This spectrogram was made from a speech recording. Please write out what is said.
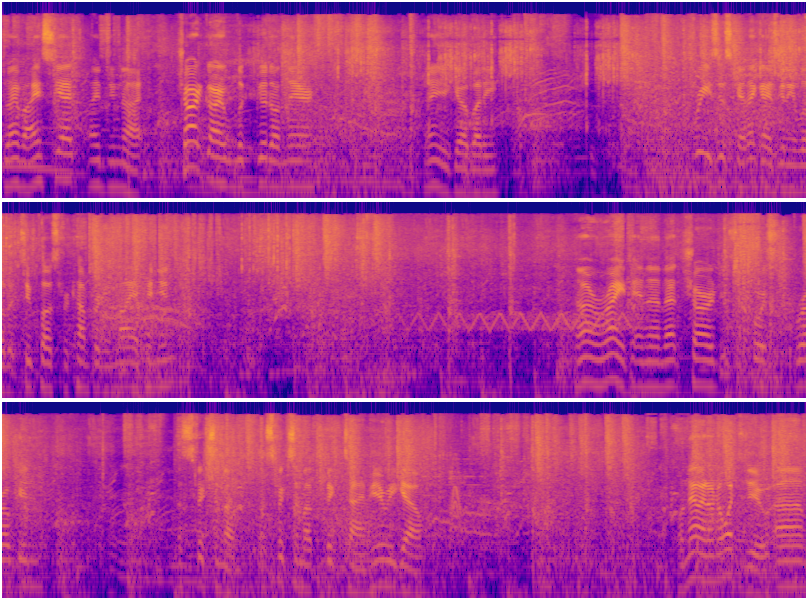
do I have ice yet? I do not. Chard guard would look good on there. There you go, buddy. Freeze this guy. That guy's getting a little bit too close for comfort, in my opinion. All right, and uh, that shard is of course broken. Let's fix him up. Let's fix him up big time. Here we go. Well, now I don't know what to do. Um,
